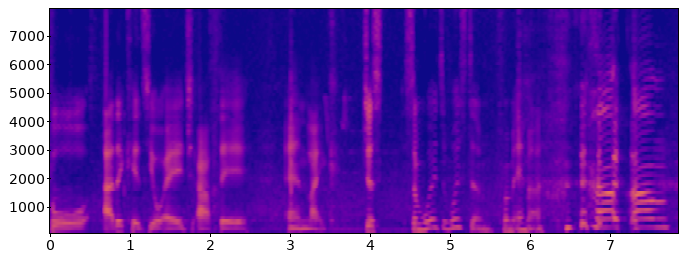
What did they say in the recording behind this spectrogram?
for other kids your age out there and like just some words of wisdom from Emma? Uh, um,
